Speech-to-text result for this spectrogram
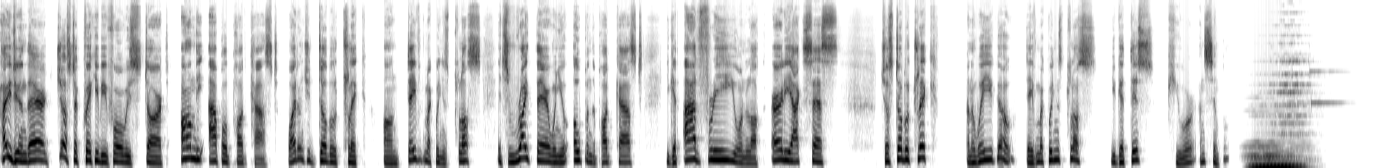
How you doing there? Just a quickie before we start. On the Apple podcast, why don't you double click on David McWilliams Plus? It's right there when you open the podcast. You get ad free, you unlock early access. Just double click and away you go. David McWilliams Plus. You get this pure and simple.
